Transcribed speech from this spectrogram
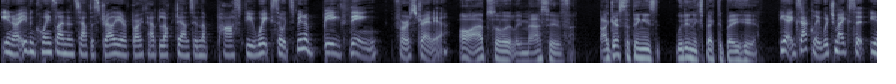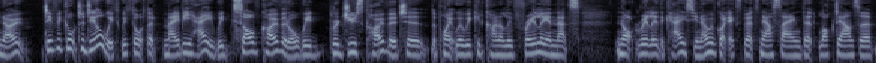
You know, even Queensland and South Australia have both had lockdowns in the past few weeks. So it's been a big thing for Australia. Oh, absolutely massive. I guess the thing is, we didn't expect to be here. Yeah, exactly, which makes it, you know, difficult to deal with. We thought that maybe, hey, we'd solve COVID or we'd reduce COVID to the point where we could kind of live freely. And that's not really the case. You know, we've got experts now saying that lockdowns are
